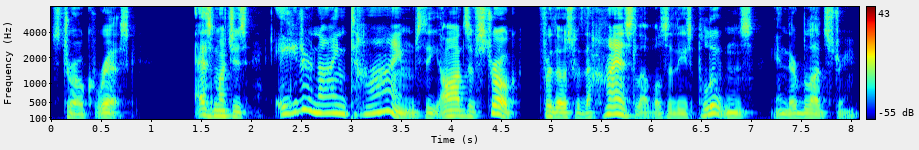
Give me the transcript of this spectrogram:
stroke risk, as much as eight or nine times the odds of stroke for those with the highest levels of these pollutants in their bloodstream.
